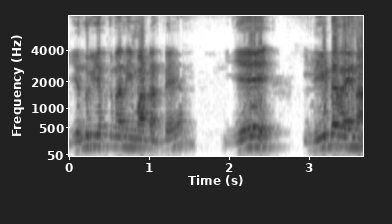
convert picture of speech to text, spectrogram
ఎందుకు చెప్తున్నాను ఈ మాట అంటే ఏ లీడర్ అయినా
